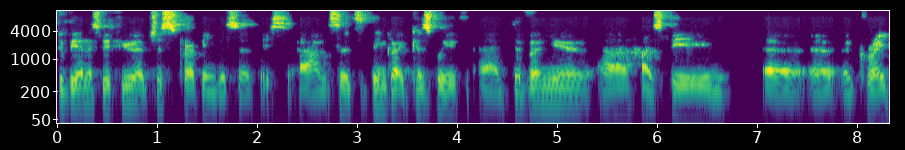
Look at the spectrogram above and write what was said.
to be honest with you, I'm just scraping the surface. Um, so it's been great because we've uh, the venue uh, has been a, a, great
